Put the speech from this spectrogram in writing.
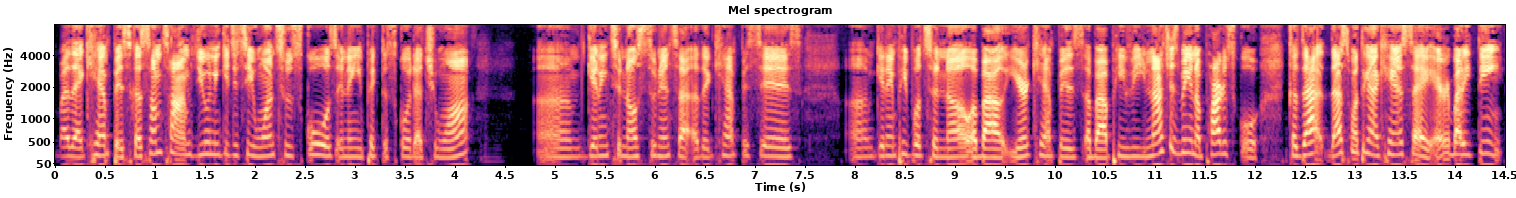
by that campus. Because sometimes you only get to see one, two schools, and then you pick the school that you want. Um, getting to know students at other campuses, um, getting people to know about your campus, about PV, not just being a party school. Because that that's one thing I can't say. Everybody think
